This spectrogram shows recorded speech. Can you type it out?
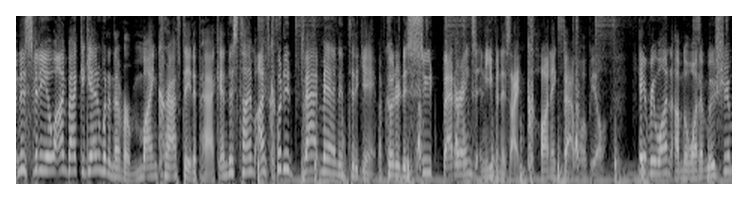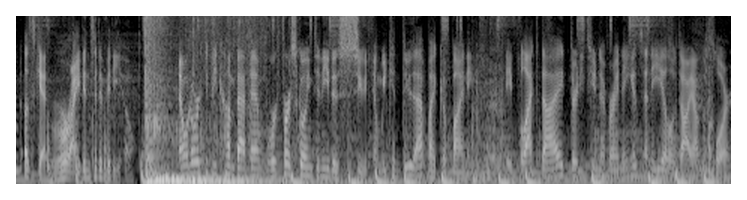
In this video, I'm back again with another Minecraft data pack, and this time I've coded Batman into the game. I've coded his suit, batarangs, and even his iconic Batmobile. Hey everyone, I'm the one at Mushroom. Let's get right into the video. Now, in order to become Batman, we're first going to need a suit, and we can do that by combining a black dye, 32 netherite ingots, and a yellow dye on the floor.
